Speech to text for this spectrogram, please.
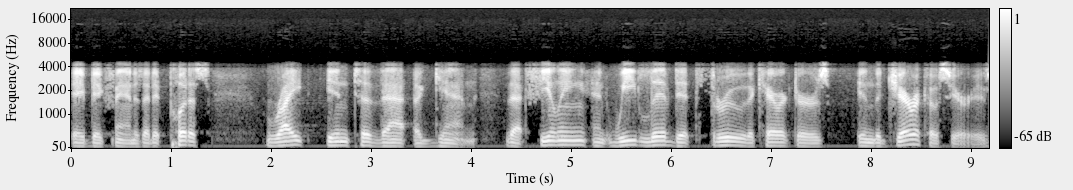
a big fan is that it put us right into that again that feeling and we lived it through the characters in the Jericho series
